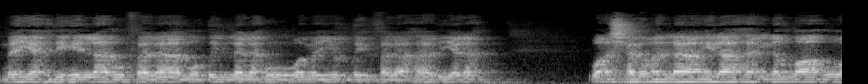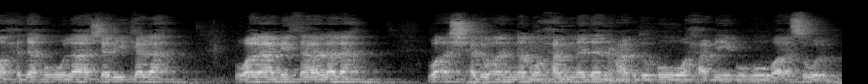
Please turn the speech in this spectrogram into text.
من يهده الله فلا مضل له ومن يضلل فلا هادي له. وأشهد أن لا إله إلا الله وحده لا شريك له ولا مثال له. وأشهد أن محمدا عبده وحبيبه ورسوله.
